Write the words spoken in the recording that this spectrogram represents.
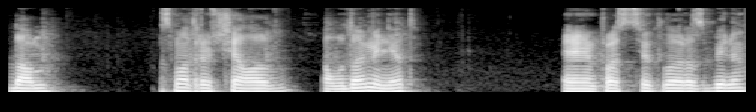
дом. Посмотрим, чел в доме, нет? Или они просто стекло разбили.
